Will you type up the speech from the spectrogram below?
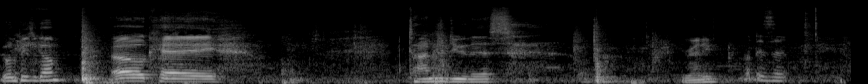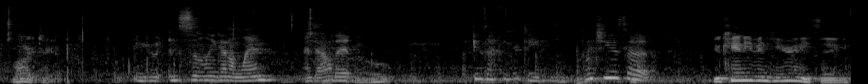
You want a piece of gum? Okay. Time to do this. You ready? What is it? Lottery ticket. Are you instantly gonna win? I doubt it. Oh. Ew, that's irritating. Why don't you use a... You can't even hear anything.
